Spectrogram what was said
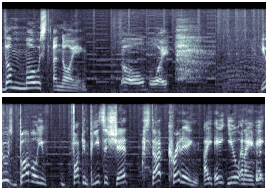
The most annoying. Oh boy. Use bubble, you fucking piece of shit. Stop critting. I hate you and I hate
